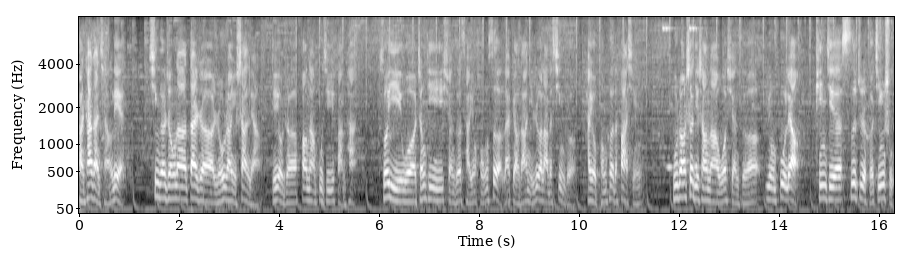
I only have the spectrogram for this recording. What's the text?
反差感强烈，性格中呢带着柔软与善良，也有着放荡不羁与反叛。所以我整体选择采用红色来表达你热辣的性格，还有朋克的发型。服装设计上呢，我选择用布料拼接丝质和金属，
